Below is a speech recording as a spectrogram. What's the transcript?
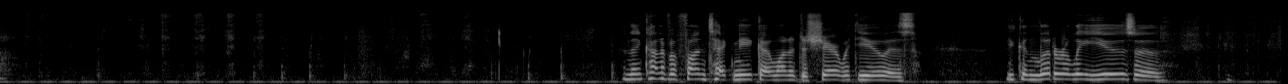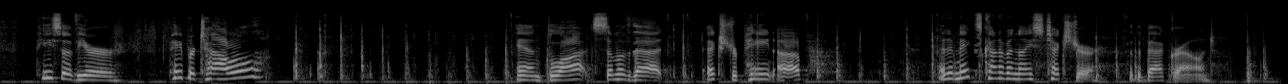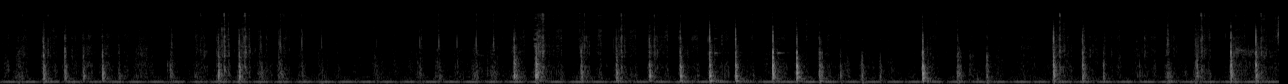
And then kind of a fun technique I wanted to share with you is you can literally use a piece of your paper towel and blot some of that extra paint up. And it makes kind of a nice texture for the background.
